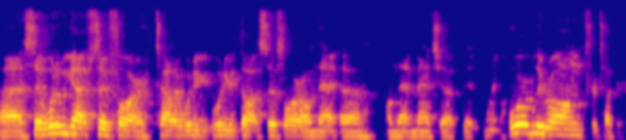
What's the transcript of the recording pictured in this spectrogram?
Uh, so what do we got so far, Tyler? What are your, what are your thoughts so far on that uh, on that matchup that went horribly wrong for Tucker?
